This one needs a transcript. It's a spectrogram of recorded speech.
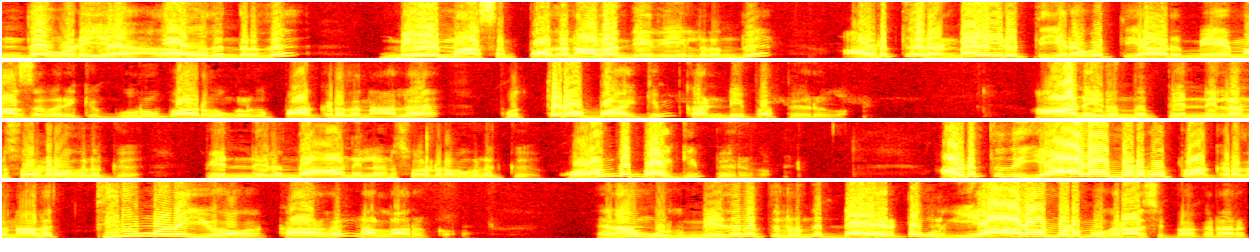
இந்த உடைய அதாவதுன்றது மே மாதம் பதினாலாம் தேதியிலிருந்து அடுத்து ரெண்டாயிரத்தி இருபத்தி ஆறு மே மாதம் வரைக்கும் குரு பார்வை உங்களுக்கு பார்க்கறதுனால புத்திர பாக்கியம் கண்டிப்பாக பெருகும். ஆண் இருந்து பெண் இல்லைன்னு சொல்கிறவங்களுக்கு பெண் இருந்து ஆண் இல்லைன்னு சொல்கிறவங்களுக்கு குழந்தை பாக்கியம் பெருகும். அடுத்தது ஏழாம் இடமா பார்க்கறதுனால திருமண யோக காரகம் நல்லா இருக்கும். ஏன்னா உங்களுக்கு மிதனத்திலிருந்து டைரெக்டாக உங்களுக்கு ஏழாம் இடமும் ராசி பார்க்குறாரு.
